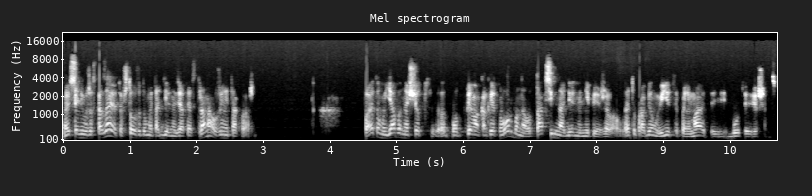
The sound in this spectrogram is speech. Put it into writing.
Но если они уже сказали, то что уже думает отдельно взятая страна, уже не так важно. Поэтому я бы насчет вот прямо конкретного Орбана вот так сильно отдельно не переживал. Эту проблему видят и понимают, и будут ее решать.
